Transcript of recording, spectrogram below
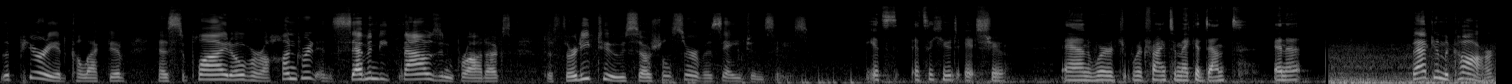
the Period Collective, has supplied over 170,000 products to 32 social service agencies. It's, it's a huge issue, and we're, we're trying to make a dent in it. Back in the car,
